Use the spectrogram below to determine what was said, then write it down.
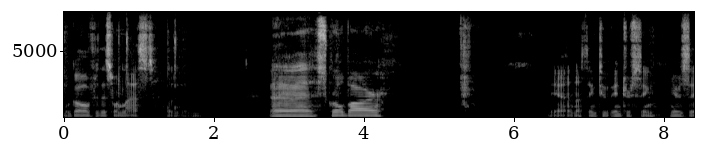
We'll go over this one last. Uh, scroll bar. Yeah, nothing too interesting. Here's the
